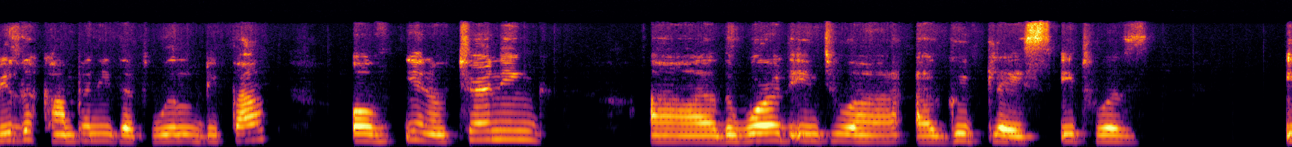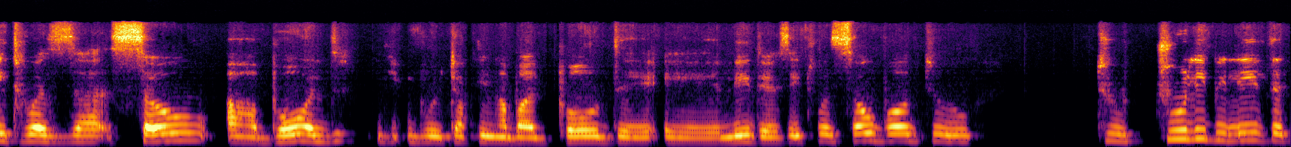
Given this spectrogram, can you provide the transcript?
build a company that will be part of you know turning uh, the world into a, a good place. It was it was uh, so uh, bold. We're talking about bold uh, uh, leaders. It was so bold to to truly believe that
